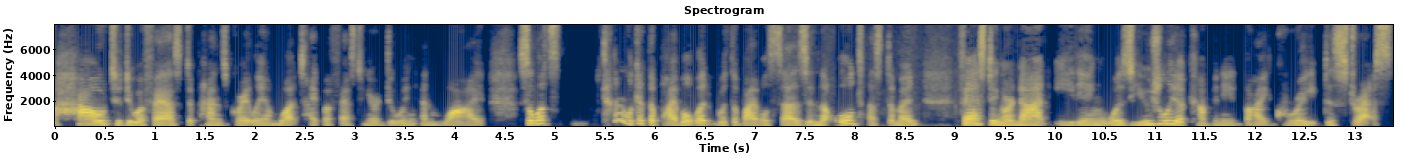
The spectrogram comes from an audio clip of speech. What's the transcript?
how to do a fast depends greatly on what type of fasting you're doing and why. So let's kind of look at the bible what, what the bible says in the old testament fasting or not eating was usually accompanied by great distress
